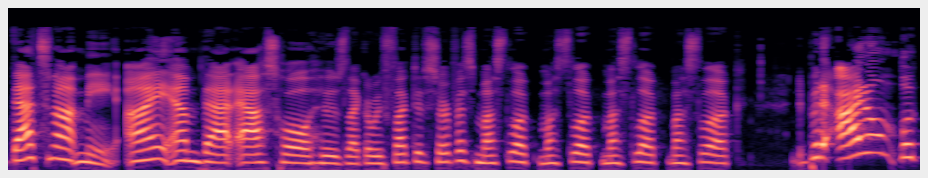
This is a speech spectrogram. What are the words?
that's not me. I am that asshole who's like a reflective surface. Must look, must look, must look, must look. But I don't look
